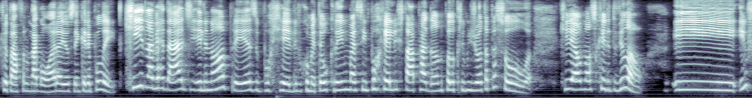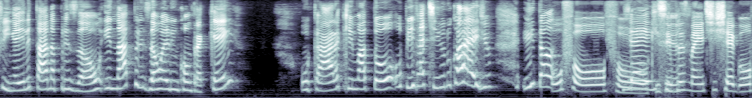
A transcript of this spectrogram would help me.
que eu tava falando agora e eu sem querer pulei. Que, na verdade, ele não é preso porque ele cometeu o crime, mas sim porque ele está pagando pelo crime de outra pessoa, que é o nosso querido vilão. E, enfim, aí ele tá na prisão, e na prisão ele encontra quem? O cara que matou o pivetinho no colégio. Então, O fofo, Gente. que simplesmente chegou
